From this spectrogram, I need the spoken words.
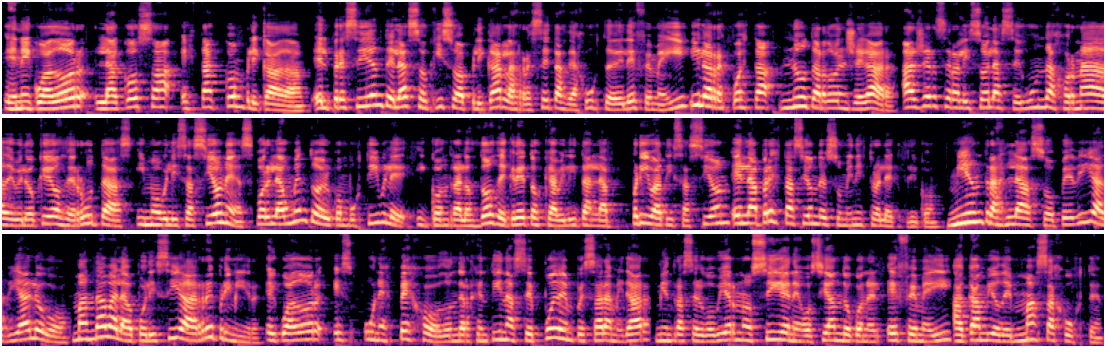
En Ecuador la cosa está complicada. El presidente Lazo quiso aplicar las recetas de ajuste del FMI y la respuesta no tardó en llegar. Ayer se realizó la segunda jornada de bloqueos de rutas y movilizaciones por el aumento del combustible y contra los dos decretos que habilitan la privatización en la prestación del suministro eléctrico. Mientras Lazo pedía diálogo, mandaba a la policía a reprimir. Ecuador es un espejo donde Argentina se puede empezar a mirar mientras el gobierno sigue negociando con el FMI a cambio de más ajuste.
